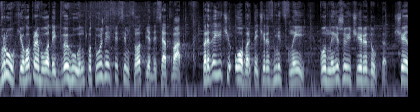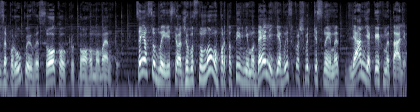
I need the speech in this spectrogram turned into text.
В рух його приводить двигун потужністю 750 Вт, передаючи оберти через міцний понижуючий редуктор, що є запорукою високого крутного моменту. Це є особливістю, адже в основному портативні моделі є високошвидкісними для м'яких металів.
